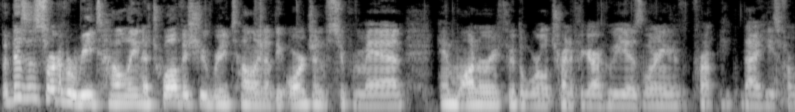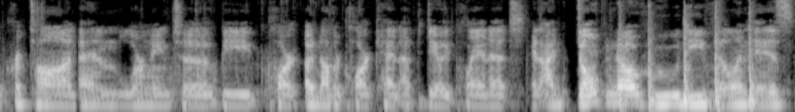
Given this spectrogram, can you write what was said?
But this is sort of a retelling, a 12-issue retelling of the origin of Superman, him wandering through the world trying to figure out who he is, learning from, that he's from Krypton, and learning to be Clark, another Clark Kent at the Daily Planet. And I don't know who the villain is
